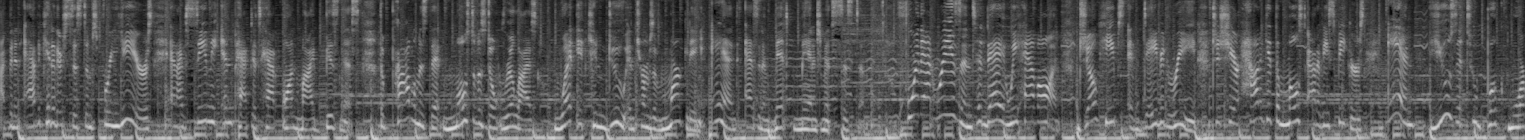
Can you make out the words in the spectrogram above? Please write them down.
I've been an advocate of their systems for years, and I've seen the impact it's had on my business. The problem is that most of us don't realize what it can do in terms of marketing and as an event management system. For that reason, today we have on Joe Heaps and David Reed to share how to get the most out of e-speakers and use it to book more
